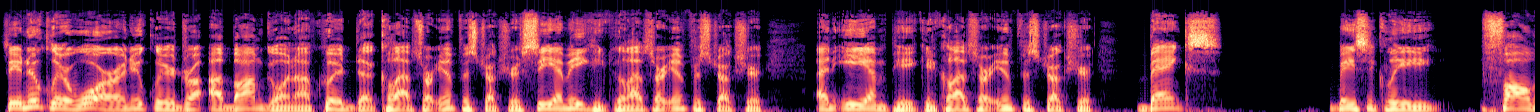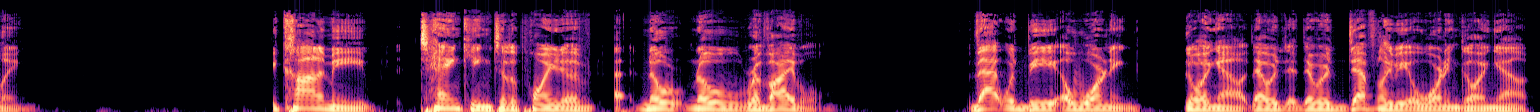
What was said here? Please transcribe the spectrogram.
See, a nuclear war, a nuclear dro- a bomb going off could uh, collapse our infrastructure. A CME could collapse our infrastructure. An EMP could collapse our infrastructure. Banks basically falling. Economy tanking to the point of uh, no no revival. That would be a warning going out. That would there would definitely be a warning going out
